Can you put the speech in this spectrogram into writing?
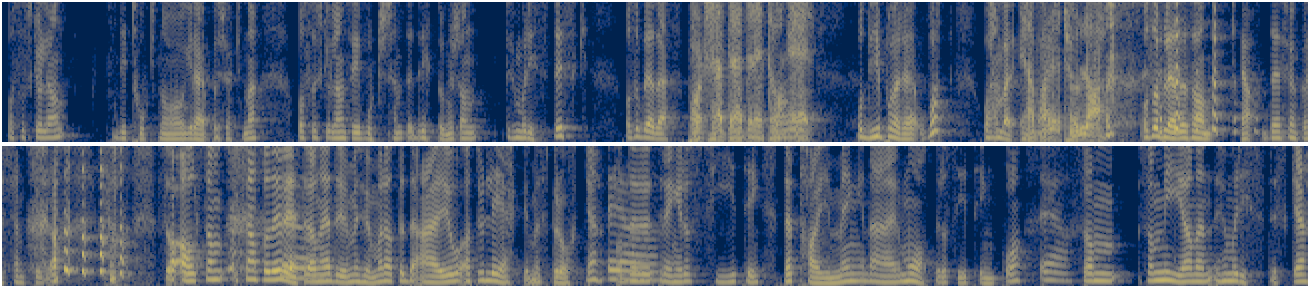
Og så skulle han De tok noe greier på kjøkkenet, og så skulle han si 'bortskjemte drittunger' sånn humoristisk. Og så ble det 'bortskjemte drittunger'! Og de bare 'what?' Og han bare 'jeg bare tulla'. Og så ble det sånn. Ja, det funka kjempebra. Så, så alt som ikke sant? Og det vet jeg når jeg driver med humor, at det, det er jo at du leker med språket. Og Ja. du trenger å si ting. Det er timing, det er måter å si ting på. Ja. Som, som mye av den humoristiske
